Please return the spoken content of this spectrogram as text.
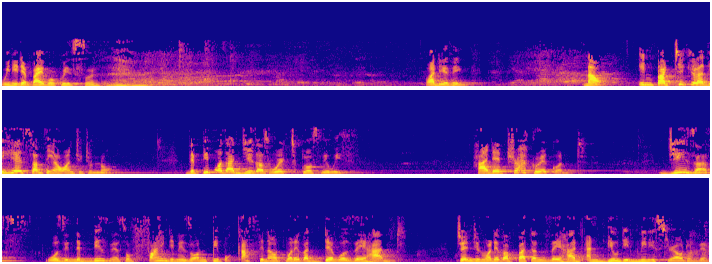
We need a Bible quiz soon. What do you think? Now, in particular, here's something I want you to know. The people that Jesus worked closely with had a track record. Jesus was in the business of finding his own people, casting out whatever devils they had, changing whatever patterns they had, and building ministry out of them.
